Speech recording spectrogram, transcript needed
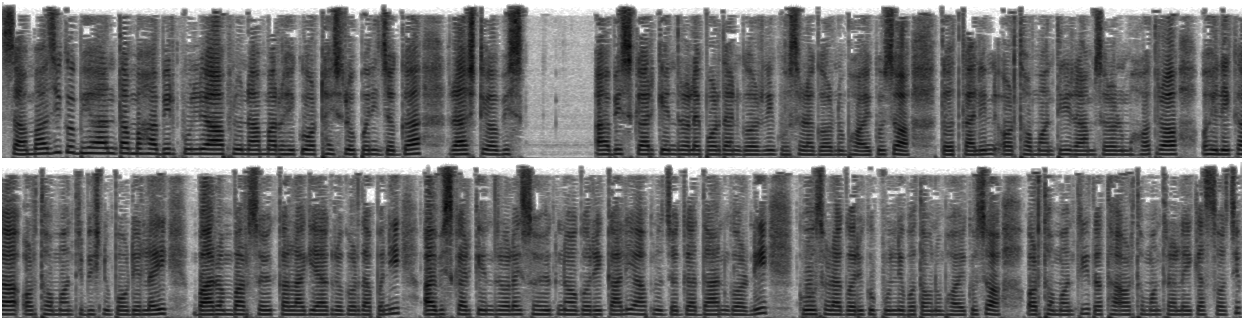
सामाजिक अभियन्ता महावीर पुनले आफ्नो नाममा रहेको अठाइस रोपनी जग्गा राष्ट्रिय आविष्कार केन्द्रलाई प्रदान गर्ने घोषणा गर्नुभएको छ। तत्कालीन अर्थमन्त्री रामशरण महत र अहिलेका अर्थमन्त्री विष्णु पौडेललाई बारम्बार सहयोगका लागि आग्रह गर्दा पनि आविष्कार केन्द्रलाई सहयोग नगरेकाले आफ्नो जग्गा दान गर्ने घोषणा गरेको पुनले बताउनु भएको छ। अर्थमन्त्री तथा अर्थ मन्त्रालयका सचिव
